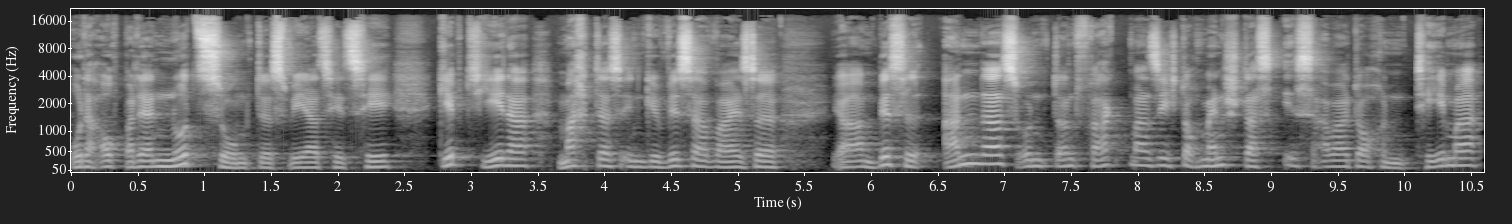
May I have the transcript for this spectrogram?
oder auch bei der Nutzung des WACC gibt. Jeder macht das in gewisser Weise ja ein bisschen anders und dann fragt man sich doch, Mensch, das ist aber doch ein Thema,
